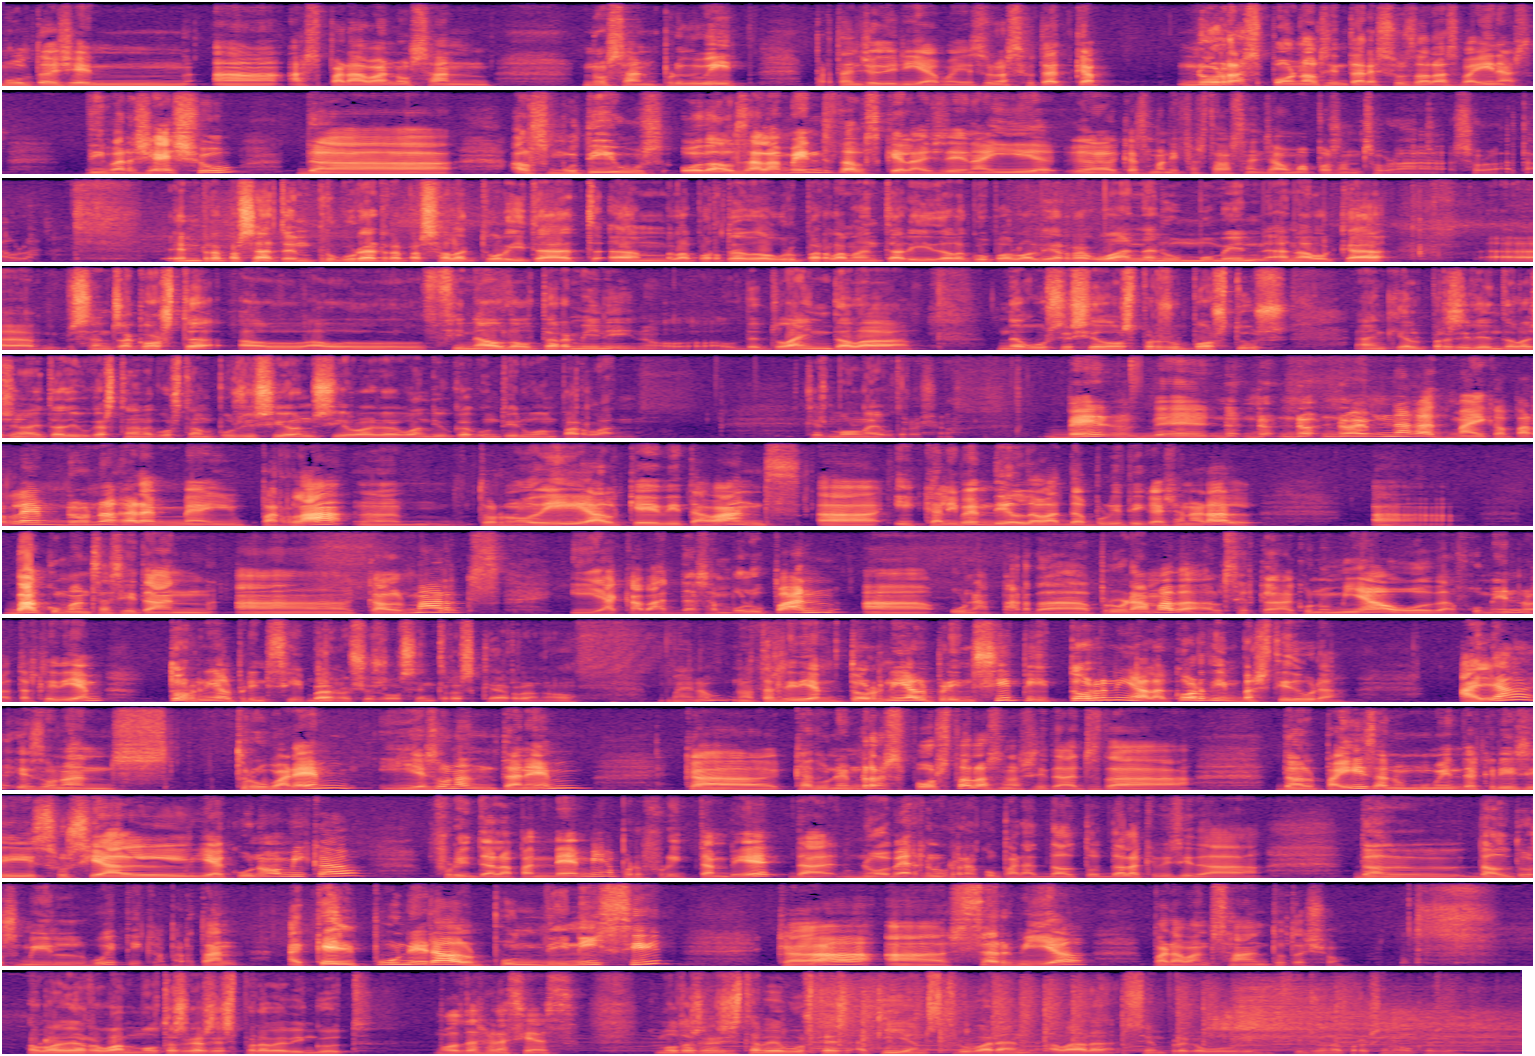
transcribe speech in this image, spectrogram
molta gent eh, esperava no s'han no s'han produït. Per tant, jo diria, és una ciutat que no respon als interessos de les veïnes. Divergeixo dels de motius o dels elements dels que la gent ahir eh, que es manifestava a Sant Jaume posen sobre, sobre la taula. Hem repassat, hem procurat repassar l'actualitat amb la portaveu del grup parlamentari de la CUP, Eulàlia Reguant, en un moment en el que eh, se'ns acosta el, el final del termini, no, el deadline de la negociació dels pressupostos, en què el president de la Generalitat diu que estan acostant posicions i Eulàlia Reguant diu que continuen parlant, que és molt neutre, això. Bé, bé no, no, no hem negat mai que parlem, no negarem mai parlar. Eh, torno a dir el que he dit abans eh, i que li vam dir al debat de política general. Eh, va començar citant uh, Karl Marx i ha acabat desenvolupant uh, una part de programa del Cercle d'Economia o de Foment. Nosaltres li diem torni al principi. Bueno, això és el centre-esquerra, no? Bueno, nosaltres li diem torni al principi, torni a l'acord d'investidura. Allà és on ens trobarem i és on entenem que, que donem resposta a les necessitats de, del país en un moment de crisi social i econòmica, fruit de la pandèmia, però fruit també de no haver-nos recuperat del tot de la crisi de, del, del 2008 i que, per tant, aquell punt era el punt d'inici que eh, servia per avançar en tot això. Eulàlia Reguant, moltes gràcies per haver vingut. Moltes gràcies. Moltes gràcies també a vostès. Aquí ens trobaran, a l'Ara, sempre que vulguin. Fins una pròxima ocasió.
